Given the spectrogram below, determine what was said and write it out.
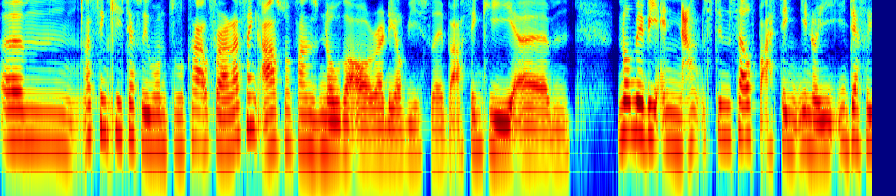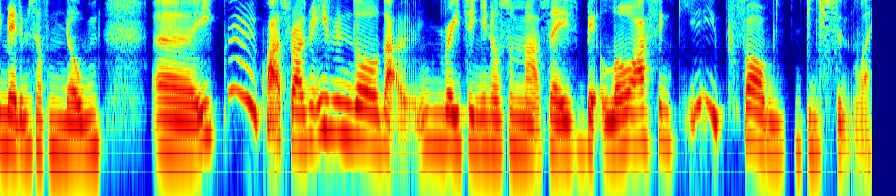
Um, I think he's definitely one to look out for, and I think Arsenal fans know that already obviously, but I think he um, not maybe announced himself, but I think you know he, definitely made himself known. Uh, he eh, quite surprised me, even though that rating, you know, some might say is a bit low. I think he performed decently.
